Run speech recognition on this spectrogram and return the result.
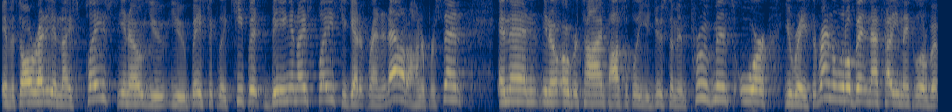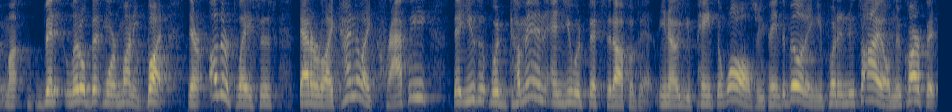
if it's already a nice place, you know, you, you basically keep it being a nice place, you get it rented out 100%. And then, you know, over time, possibly you do some improvements or you raise the rent a little bit, and that's how you make a little bit, bit, little bit more money. But there are other places that are like kind of like crappy that you would come in and you would fix it up a bit. You know, you paint the walls or you paint the building, you put in new tile, new carpet,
